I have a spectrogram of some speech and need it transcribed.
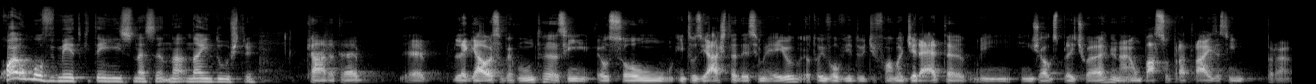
qual é o movimento que tem isso nessa, na, na indústria? Cara, até é, legal essa pergunta. Assim, eu sou um entusiasta desse meio. Eu estou envolvido de forma direta em, em, jogos play to earn, né? Um passo para trás, assim, para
